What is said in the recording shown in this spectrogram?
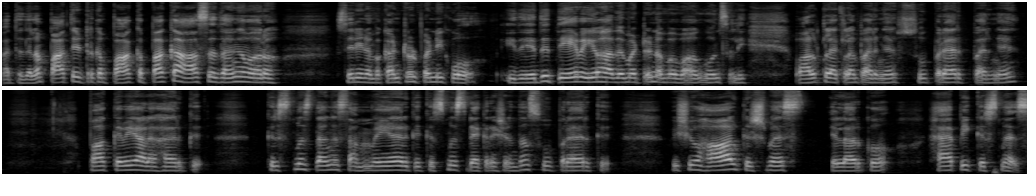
மற்றதெல்லாம் பார்த்துட்ருக்கேன் பார்க்க பார்க்க ஆசை தாங்க வரும். சரி நம்ம கண்ட்ரோல் பண்ணிக்குவோம். இது எது தேவையோ அதை மட்டும் நம்ம வாங்குவோம்னு சொல்லி. வால் கிளாக்லாம் பாருங்கள் சூப்பராக இருக்குது பாருங்கள் பார்க்கவே அழகாக இருக்குது கிறிஸ்மஸ் தாங்க செம்மையாக இருக்குது கிறிஸ்மஸ் டெக்கரேஷன் தான் சூப்பராக இருக்குது விஷ் யூ ஹால் கிறிஸ்மஸ் எல்லாருக்கும். Happy Christmas.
